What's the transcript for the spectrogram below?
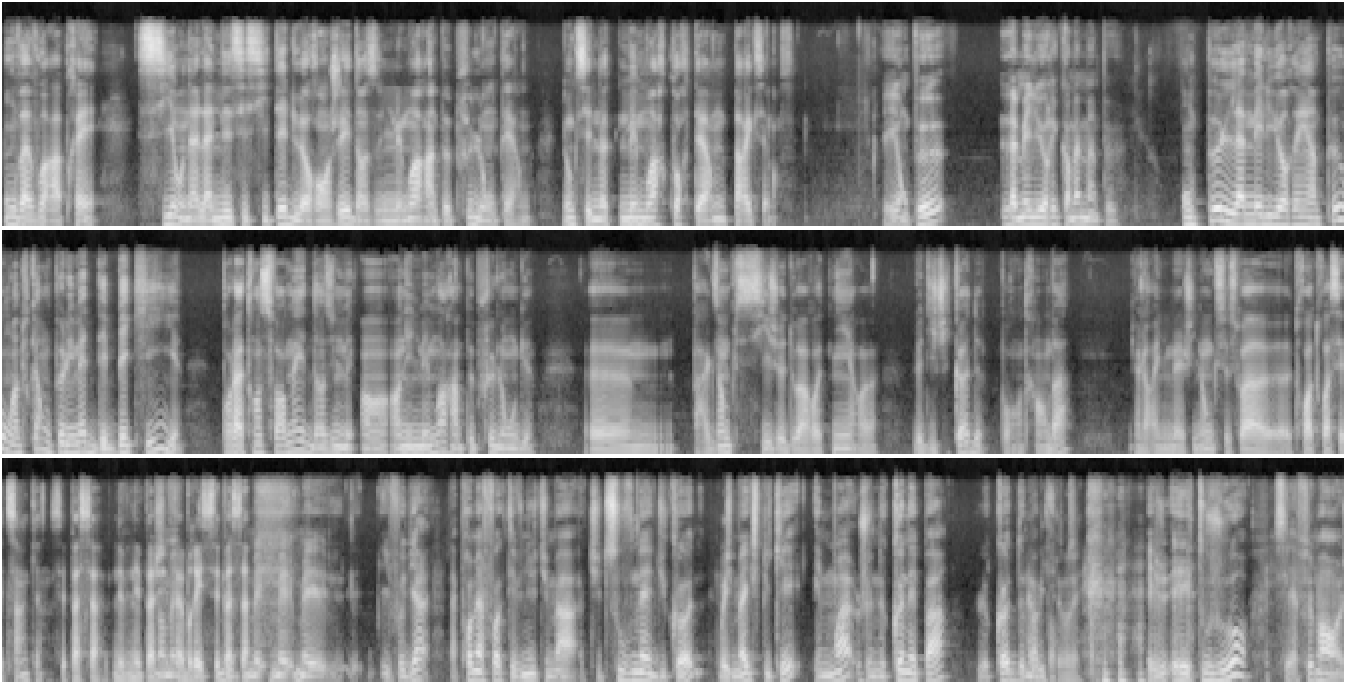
on va voir après si on a la nécessité de le ranger dans une mémoire un peu plus long terme. Donc c'est notre mémoire court terme par excellence. Et on peut l'améliorer quand même un peu. On peut l'améliorer un peu, ou en tout cas on peut lui mettre des béquilles pour la transformer dans une, en, une mémoire un peu plus longue. Euh, par exemple, si je dois retenir euh, le digicode pour rentrer en bas. Alors imaginons que ce soit 3375, euh, c'est pas ça. Ne venez pas chez Fabrice, c'est pas ça. Mais, mais, il faut dire, la première fois que tu es venu, tu, m'as, tu te souvenais du code, tu m'as expliqué, et moi, je ne connais pas le code de ma ah oui, porte. Vrai. et, et, toujours, c'est absolument,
